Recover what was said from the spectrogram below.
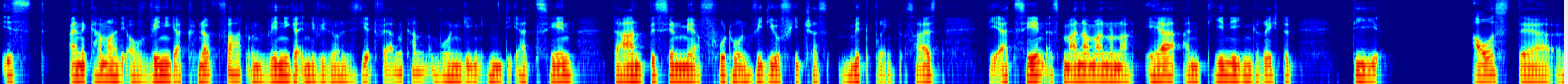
ist eine Kamera, die auch weniger Knöpfe hat und weniger individualisiert werden kann, wohingegen eben die R10 da ein bisschen mehr Foto- und Video-Features mitbringt. Das heißt, die R10 ist meiner Meinung nach eher an diejenigen gerichtet, die aus der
